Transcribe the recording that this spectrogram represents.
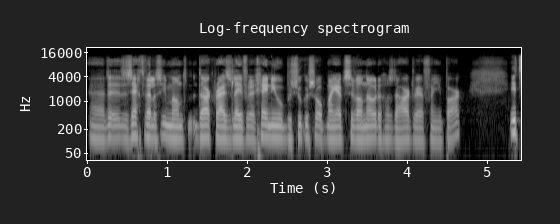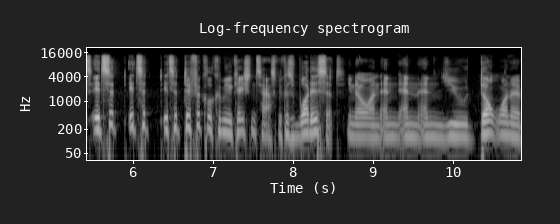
Er er zegt wel eens iemand, dark rides leveren geen nieuwe bezoekers op, maar je hebt ze wel nodig als de hardware van je park. It's it's a it's a it's a difficult communication task because what is it you know and and and and you don't want to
